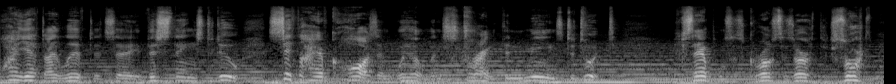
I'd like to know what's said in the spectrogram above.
Why yet I live to say this thing's to do, sith I have cause and will and strength and means to do it. Examples as gross as earth exhort me.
